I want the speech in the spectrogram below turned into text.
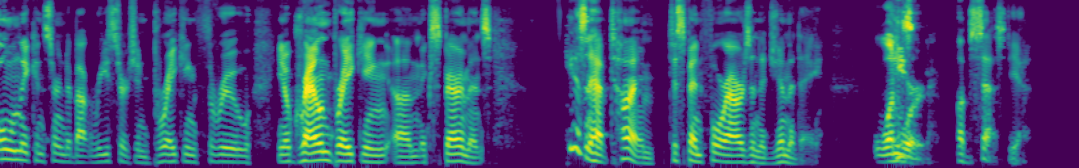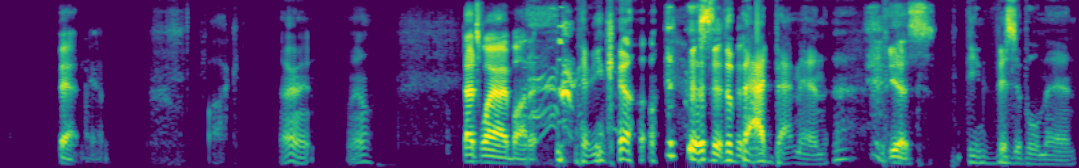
only concerned about research and breaking through, you know, groundbreaking um, experiments, he doesn't have time to spend four hours in the gym a day. One He's- word. Obsessed, yeah. Batman. All right. Well, That's why I bought it. there you go. this is the bad Batman, yes. the Invisible Man.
